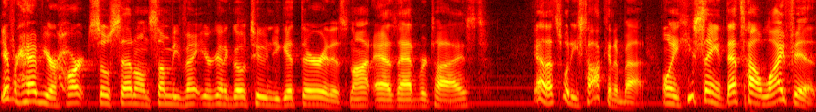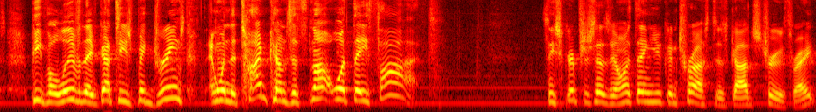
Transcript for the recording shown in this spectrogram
You ever have your heart so set on some event you're going to go to and you get there and it's not as advertised? Yeah, that's what he's talking about. Only he's saying that's how life is. People live and they've got these big dreams, and when the time comes, it's not what they thought. See, Scripture says the only thing you can trust is God's truth, right?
